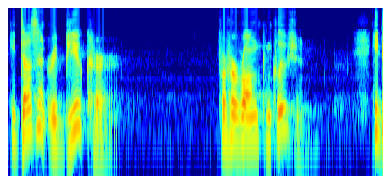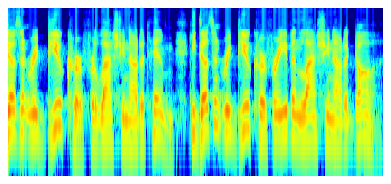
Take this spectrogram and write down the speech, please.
He doesn't rebuke her for her wrong conclusion. He doesn't rebuke her for lashing out at him. He doesn't rebuke her for even lashing out at God.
